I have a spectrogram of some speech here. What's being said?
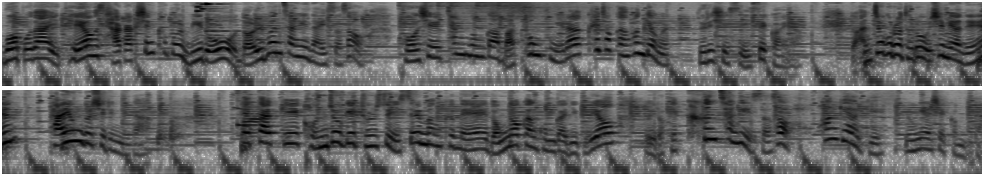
무엇보다 이 대형 사각 싱크볼 위로 넓은 창이 나 있어서 거실 창문과 마통풍이라 쾌적한 환경을 누리실 수 있을 거예요. 또 안쪽으로 들어오시면은 다용도실입니다. 세탁기, 건조기 둘 수 있을 만큼의 넉넉한 공간이고요. 또 이렇게 큰 창이 있어서 환기하기 용이하실 겁니다.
